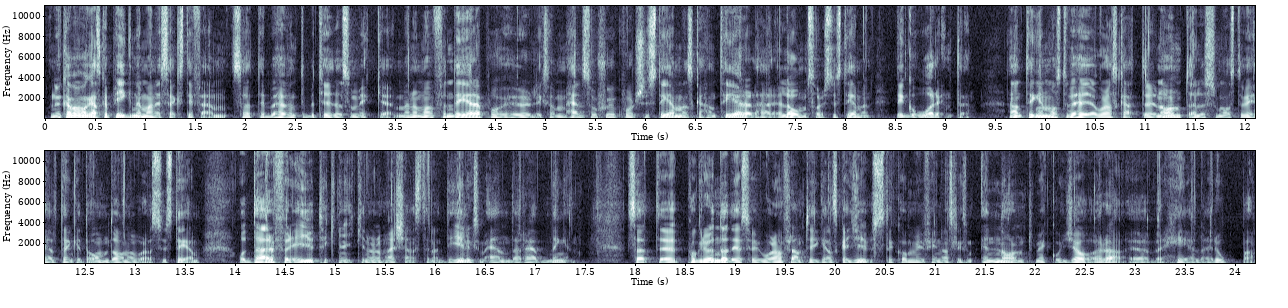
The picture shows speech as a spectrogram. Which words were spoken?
Och nu kan man vara ganska pigg när man är 65, så att det behöver inte betyda så mycket. Men om man funderar på hur liksom hälso och sjukvårdssystemen ska hantera det här, eller omsorgssystemen, det går inte. Antingen måste vi höja våra skatter enormt, eller så måste vi helt enkelt omdana våra system. Och därför är ju tekniken och de här tjänsterna, det är ju liksom enda räddningen. Så att eh, på grund av det så är vår framtid ganska ljus. Det kommer ju finnas liksom enormt mycket att göra över hela Europa.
